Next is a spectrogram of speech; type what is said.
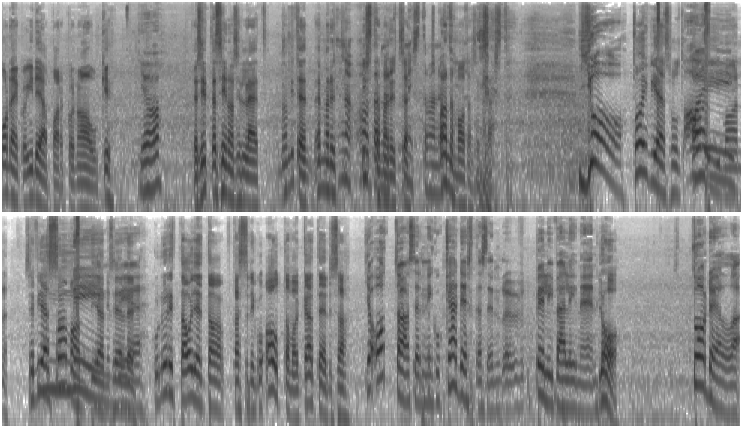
monenko ideapark on auki. joo. Ja sitten siinä on silleen, että no miten, en mä nyt, No, mistä mä nyt, se, mistä mä nyt? anna mä otan sen tästä. Joo! Toi vie sulta Ai. aivan, se vie saman Niin tien selle, vie. kun yrittää ojentaa tässä niinku auttavan kätensä. Ja ottaa sen niin kuin kädestä sen pelivälineen. Joo. Todella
